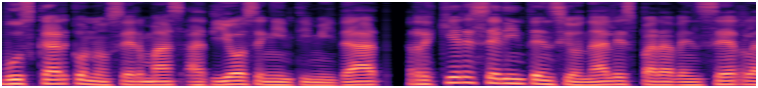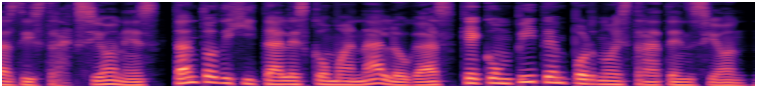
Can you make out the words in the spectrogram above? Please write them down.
Buscar conocer más a Dios en intimidad requiere ser intencionales para vencer las distracciones, tanto digitales como análogas, que compiten por nuestra atención.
